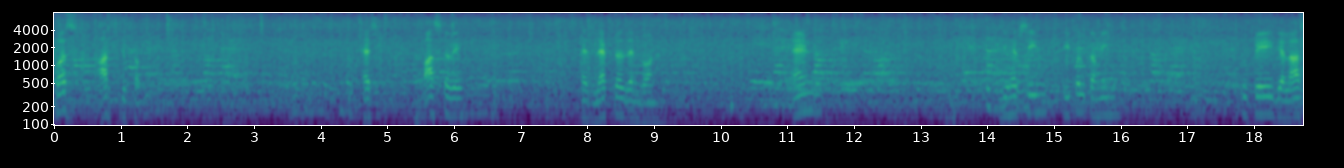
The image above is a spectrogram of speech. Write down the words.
first Archbishop has passed away, has left us and gone. And we have seen people coming to pay their last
